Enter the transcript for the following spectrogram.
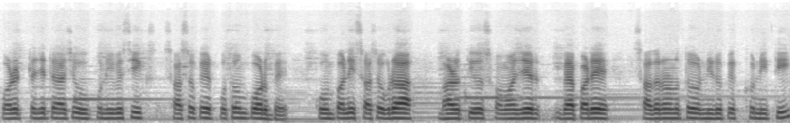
পরেরটা যেটা আছে, ঔপনিবেশিক শাসকের প্রথম পর্বে। কোম্পানির শাসকরা ভারতীয় সমাজের ব্যাপারে সাধারণত নিরপেক্ষ নীতি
